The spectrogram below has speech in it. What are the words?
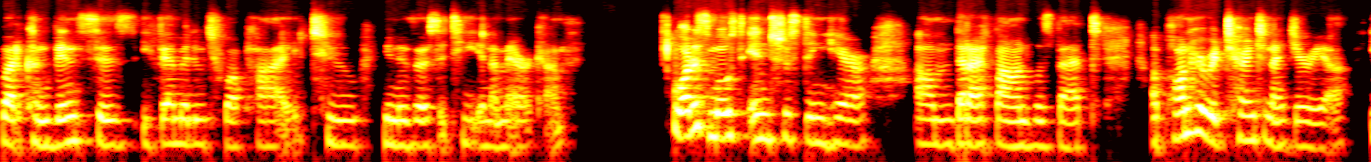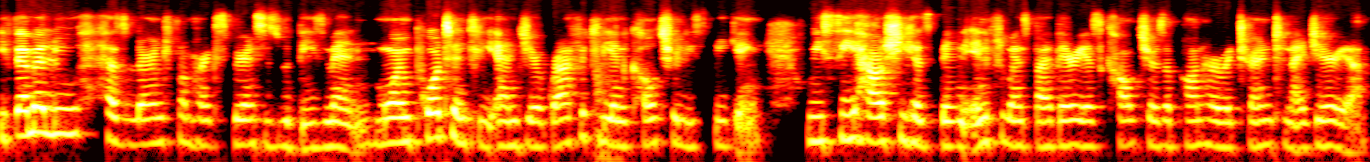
but convinces Ifemelu to apply to university in America. What is most interesting here um, that I found was that upon her return to Nigeria, Ifemelu has learned from her experiences with these men. More importantly, and geographically and culturally speaking, we see how she has been influenced by various cultures upon her return to Nigeria.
